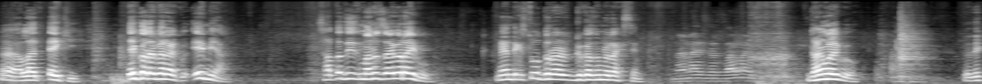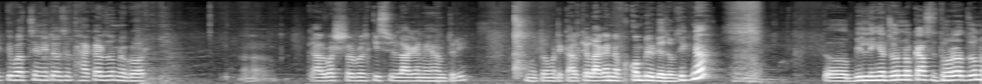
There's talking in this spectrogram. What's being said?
হ্যাঁ আল্লাহ এই কি? এই করে বেড়াকো এই মিয়া। সাতটা দিন মানুষ যাই বেড়াইবো না থেকে চোদ্দ ঢুকার জন্য রাখছেন। জানলাইব তো দেখতে পাচ্ছেন, এটা হচ্ছে থাকার জন্য ঘর। কারবার সারবার কিছু লাগানি হান্তরি মোটামুটি কালকে লাগাই না কমপ্লিট হয়ে যাবে, ঠিক না? তো বিল্ডিংয়ের জন্য কাজ, ধরার জন্য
